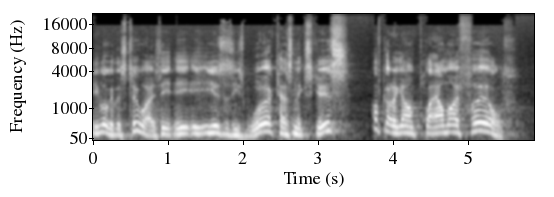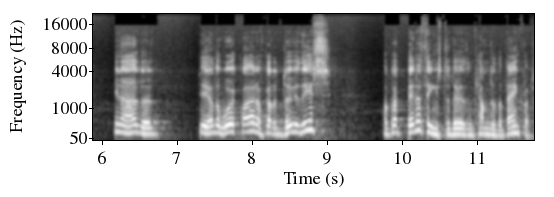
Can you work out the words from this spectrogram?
you look at this two ways. He, he, he uses his work as an excuse. I've got to go and plough my field. You know, the you know, the workload, I've got to do this. I've got better things to do than come to the banquet.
